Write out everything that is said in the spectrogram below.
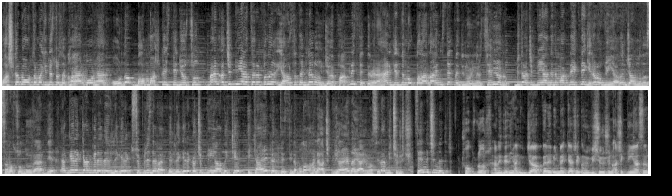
Başka bir ortama gidiyorsun mesela Kaer Morhen. Orada bambaşka hissediyorsun. Ben açık dünya tarafını yansıtabilen oyuncu ve farklı hissettiren her girdiğin noktalarda aynı hissetmediğin oyunları seviyorum. Bir de açık dünya dedim bak ne, ne gelir o dünyanın canlılığı sana sunduğu verdiği. Ya gerek yan görevleriyle gerek sürpriz eventleriyle gerek açık dünyadaki hikaye kalitesiyle bunu hani açık dünyaya da yaymasıyla Witcher 3. Senin için nedir? Çok zor. Hani dedim ya hani cevap verebilmek gerçekten. Witcher 3'ün açık dünyasını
